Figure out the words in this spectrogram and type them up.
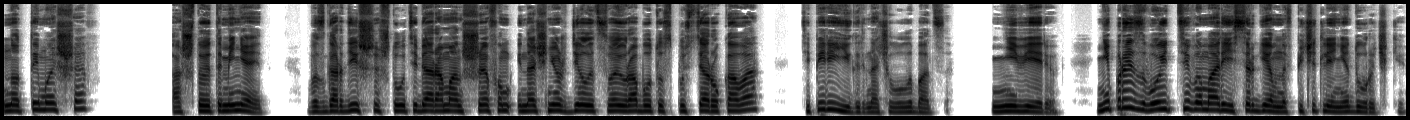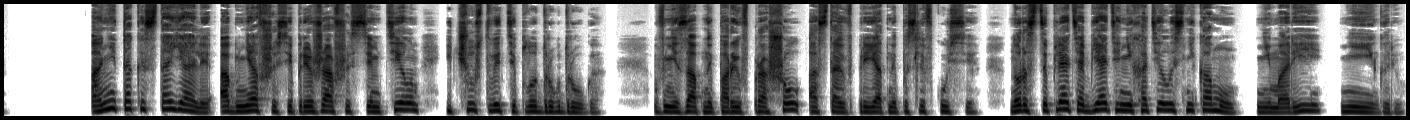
но ты мой шеф». «А что это меняет? Возгордишься, что у тебя роман с шефом и начнешь делать свою работу спустя рукава?» Теперь и Игорь начал улыбаться. «Не верю. Не производите вы, Мария Сергеевна, впечатление дурочки». Они так и стояли, обнявшись и прижавшись всем телом и чувствуя тепло друг друга. Внезапный порыв прошел, оставив приятное послевкусие, но расцеплять объятия не хотелось никому, ни Марии, ни Игорю.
